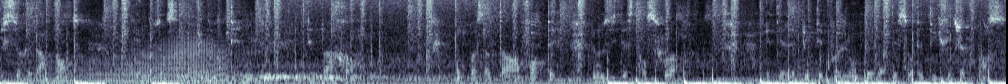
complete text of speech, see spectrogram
il se réinvente et nous enseigner la finalité des parents. On passe notre temps à nos idées se transforment et tes répliques, tes volontés, la descente est écrite, je pense.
